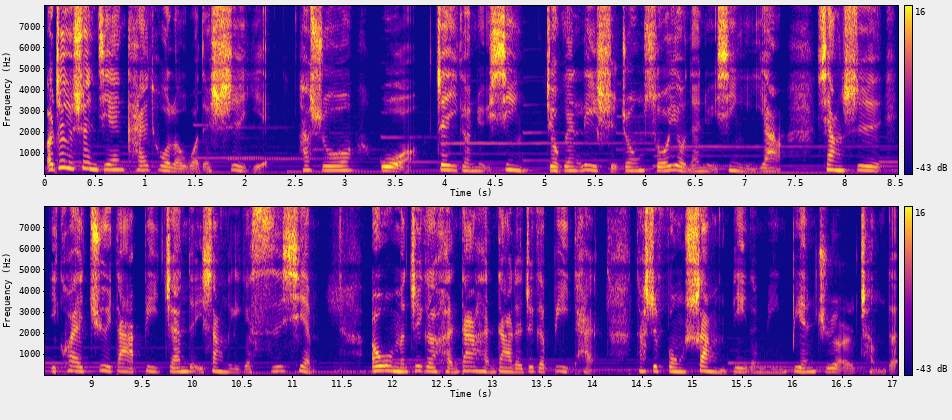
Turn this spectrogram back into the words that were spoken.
而这个瞬间开拓了我的视野。”她说：“我这一个女性，就跟历史中所有的女性一样，像是一块巨大壁毡的上的一个丝线，而我们这个很大很大的这个地毯，它是奉上帝的名编织而成的。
